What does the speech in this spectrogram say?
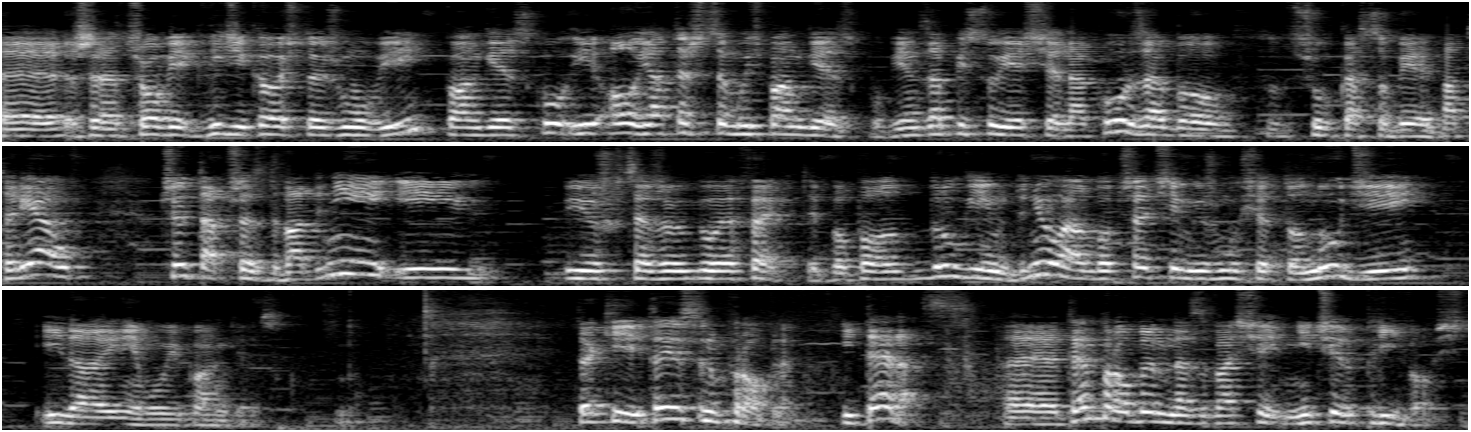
E, że człowiek widzi kogoś, kto już mówi po angielsku i o, ja też chcę mówić po angielsku, więc zapisuje się na kurs albo szuka sobie materiałów, czyta przez dwa dni i już chce, żeby były efekty, bo po drugim dniu albo trzecim już mu się to nudzi i dalej nie mówi po angielsku. No. Taki, to jest ten problem. I teraz e, ten problem nazywa się niecierpliwość,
